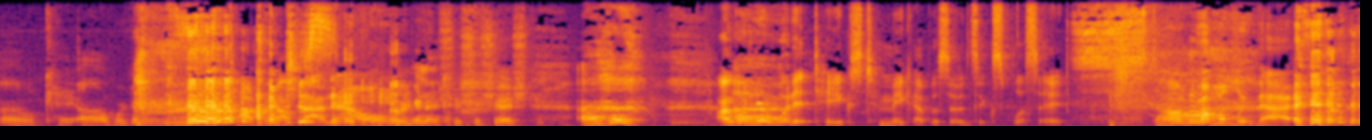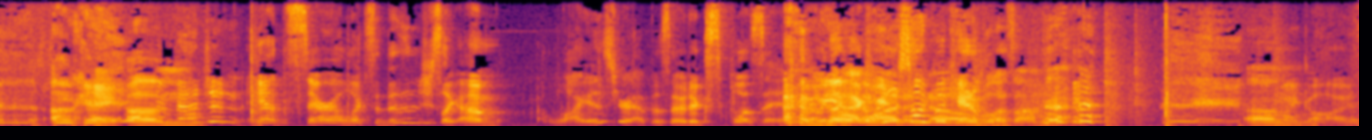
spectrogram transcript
okay uh we're gonna not talk about just that now we're gonna shush shush shush uh I wonder Uh, what it takes to make episodes explicit. Um, probably that. okay um Imagine Aunt Sarah looks at this and she's like, um, why is your episode explicit? oh yeah, we just wanna about cannibalism? Oh um, my gosh.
